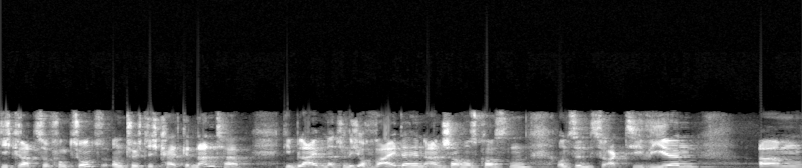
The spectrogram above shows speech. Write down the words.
die ich gerade zur Funktionsuntüchtigkeit genannt habe, die bleiben natürlich auch weiterhin Anschaffungskosten und sind zu aktivieren ähm,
